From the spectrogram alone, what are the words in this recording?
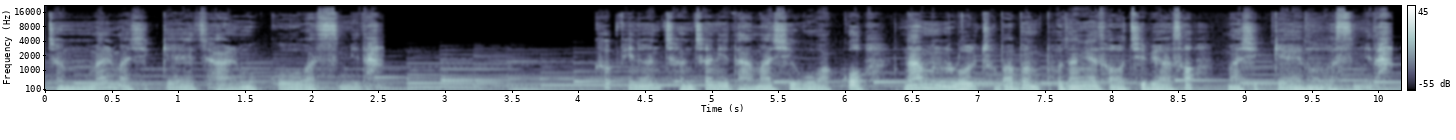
정말 맛있게 잘 먹고 왔습니다. 커피는 천천히 다 마시고 왔고 남은 롤초밥은 포장해서 집에 와서 맛있게 먹었습니다.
